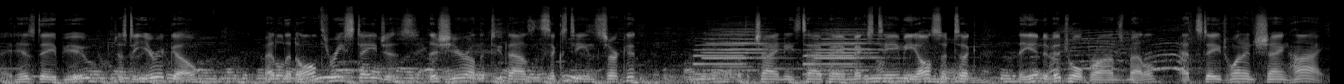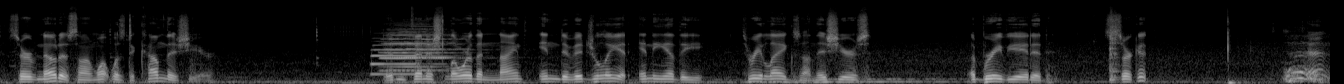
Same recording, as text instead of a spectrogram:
made his debut just a year ago, medaled at all three stages this year on the 2016 circuit. With the Chinese Taipei mixed team, he also took the individual bronze medal at stage one in Shanghai. Served notice on what was to come this year. Didn't finish lower than ninth individually at any of the three legs on this year's abbreviated circuit. ten,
